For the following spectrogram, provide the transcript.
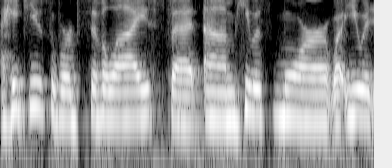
I hate to use the word civilized, but um, he was more what you would,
